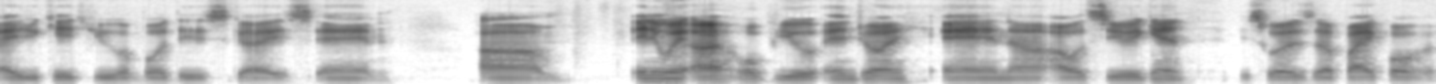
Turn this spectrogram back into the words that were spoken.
I, educate you about this, guys. And um, anyway, I hope you enjoy, and uh, I will see you again. This was uh, PieCover.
